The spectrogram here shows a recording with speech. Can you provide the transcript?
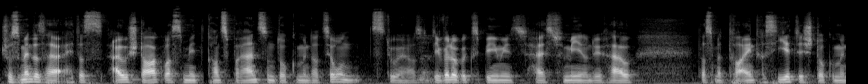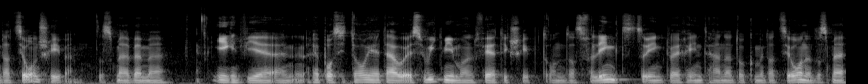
Schlussendlich hat das auch stark was mit Transparenz und Dokumentation zu tun. Also Developer Experience heißt für mich natürlich auch, dass man daran interessiert ist, Dokumentation schreiben. Dass man, wenn man irgendwie ein Repository hat, auch ein README mal fertig schreibt und das verlinkt zu irgendwelchen internen Dokumentationen, dass man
